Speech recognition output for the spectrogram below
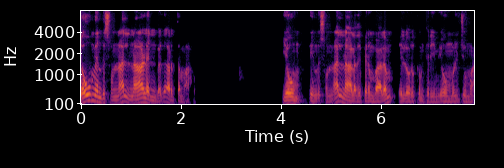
யௌம் என்று சொன்னால் நாள் என்பது அர்த்தமாகும். யோம் என்று சொன்னால் நாள். அது பெரும்பாலும் எல்லோருக்கும் தெரியும். யோம் ஜுமா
